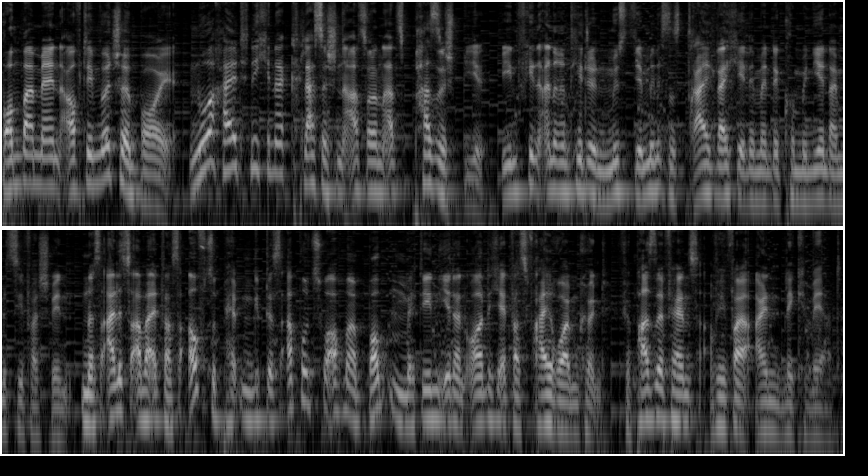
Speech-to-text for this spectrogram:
Bomberman auf dem Virtual Boy. Nur halt nicht in der klassischen Art, sondern als Puzzlespiel. Wie in vielen anderen Titeln müsst ihr mindestens drei gleiche Elemente kombinieren, damit sie verschwinden. Um das alles aber etwas aufzupeppen, gibt es ab und zu auch mal Bomben, mit denen ihr dann ordentlich etwas freiräumen könnt. Für Puzzle-Fans auf jeden Fall einen Blick wert.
